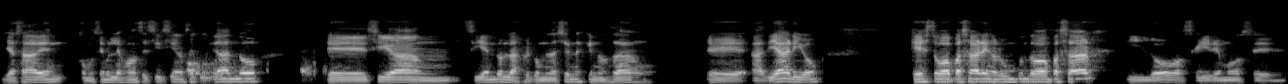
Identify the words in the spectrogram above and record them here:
Ya saben, como siempre les vamos a decir, síganse cuidando, eh, sigan siguiendo las recomendaciones que nos dan eh, a diario, que esto va a pasar, en algún punto va a pasar, y luego seguiremos eh,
